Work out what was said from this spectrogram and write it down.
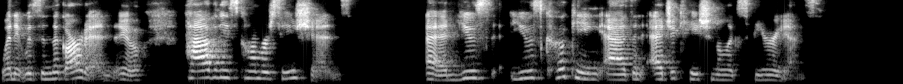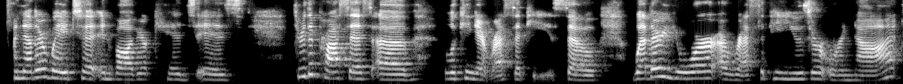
when it was in the garden? You know have these conversations and use use cooking as an educational experience another way to involve your kids is through the process of looking at recipes. So, whether you're a recipe user or not,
